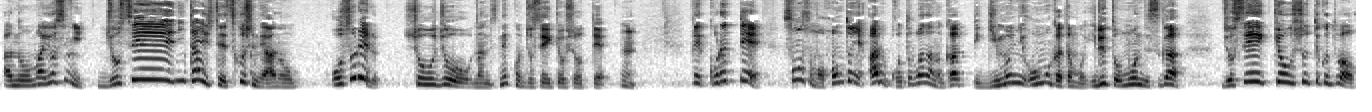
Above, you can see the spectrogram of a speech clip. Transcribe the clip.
あのまあ、要するに女性に対して少しねあの恐れる症状なんですねこの女性恐怖症って、うん、でこれってそもそも本当にある言葉なのかって疑問に思う方もいると思うんですが女性恐怖症って言葉は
